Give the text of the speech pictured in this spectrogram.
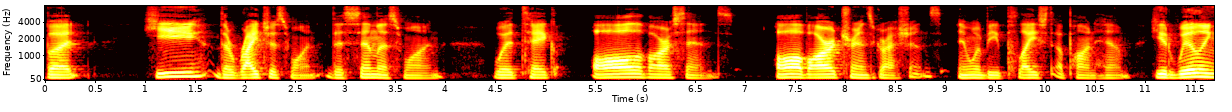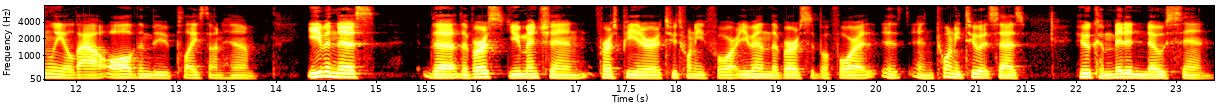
but he, the righteous one, the sinless one, would take all of our sins, all of our transgressions, and would be placed upon him. He would willingly allow all of them to be placed on him. Even this, the the verse you mentioned, First Peter two twenty four. Even the verse before it, it in twenty two, it says, "Who committed no sin,"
